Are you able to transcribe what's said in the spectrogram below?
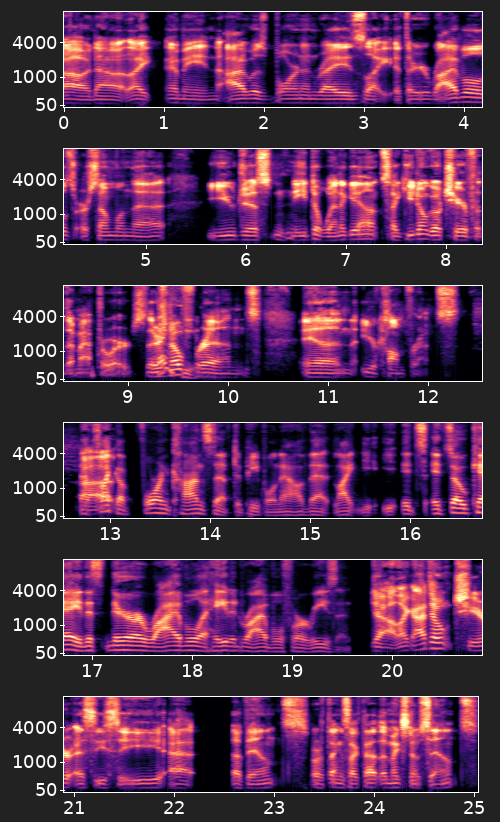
Oh no, like I mean, I was born and raised like if they're your rivals or someone that you just need to win against, like you don't go cheer for them afterwards. There's Thank no you. friends in your conference. That's Uh, like a foreign concept to people now. That like it's it's okay. This they're a rival, a hated rival for a reason. Yeah, like I don't cheer SEC at events or things like that. That makes no sense.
